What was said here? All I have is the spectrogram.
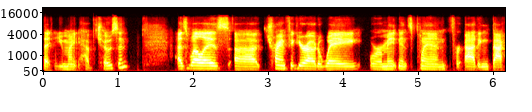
that you might have chosen, as well as uh, try and figure out a way or a maintenance plan for adding back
